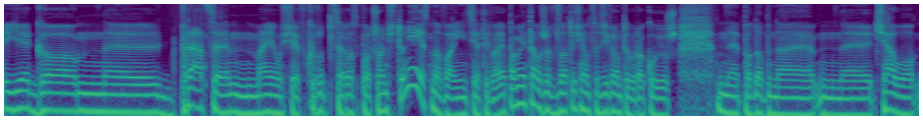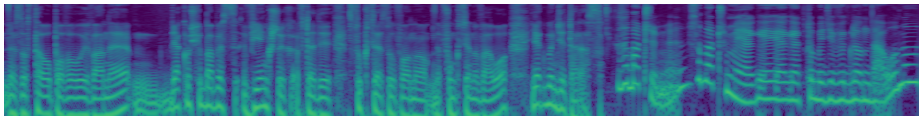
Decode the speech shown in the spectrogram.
jego e, prace mają się wkrótce rozpocząć. To nie jest nowa inicjatywa. Ja pamiętam, że w 2009 roku już podobne ciało zostało powoływane. Jakoś chyba bez większych wtedy sukcesów ono funkcjonowało. Jak będzie teraz? Zobaczymy. Zobaczymy, jak, jak, jak to będzie wyglądało. No,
